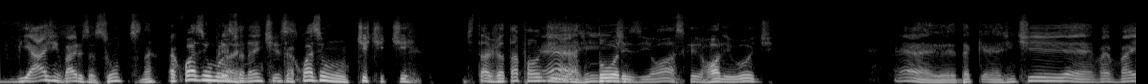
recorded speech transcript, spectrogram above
viaja em vários assuntos, né? Tá quase uma, impressionante isso. Tá quase um tititi. A gente tá, já tá falando é, de atores gente... e Oscar, Hollywood. É, a gente é, vai, vai,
